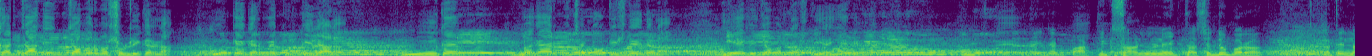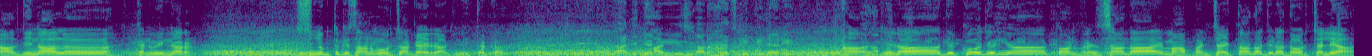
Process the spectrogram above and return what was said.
कर्जा की जबर वसूली करना, उनके घर में कुर्की लाना, उनके बगैर कुछ नोटिस दे देना। ये भी ज़बरदस्ती है ये भी हमारी ਪ੍ਰੈਜ਼ੀਡੈਂਟ ਭਾਰਤੀ ਕਿਸਾਨ ਯੂਨੀਅਨ ਏਕਤਾ ਸਿੱਧੂਪੁਰ ਅਤੇ ਨਾਲ ਦੀ ਨਾਲ ਕਨਵੀਨਰ ਸੰਯੁਕਤ ਕਿਸਾਨ ਮੋਰਚਾ ਗੈਰ ਰਾਜਨੀਤਿਕ ਅੱਜ ਜਿਹੜੀ ਅੱਜ- ਕਾਨਫਰੰਸ ਕੀਤੀ ਜਾ ਰਹੀ ਹਾਂ ਜਿਹੜਾ ਦੇਖੋ ਜਿਹੜੀਆਂ ਕਾਨਫਰੰਸਾਂ ਦਾ ਇਹ ਮਹਾਪੰਚਾਇਤਾਂ ਦਾ ਜਿਹੜਾ ਦੌਰ ਚੱਲਿਆ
